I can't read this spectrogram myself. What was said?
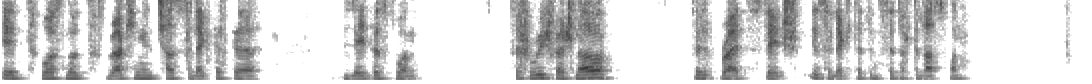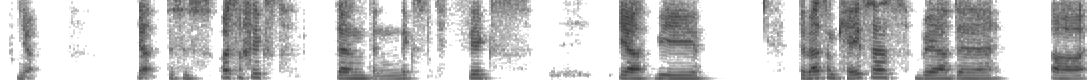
it was not working and just selected the latest one. So if we refresh now, the right stage is selected instead of the last one. Yeah. Yeah, this is also fixed. Then the next fix, yeah, we there were some cases where the uh,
